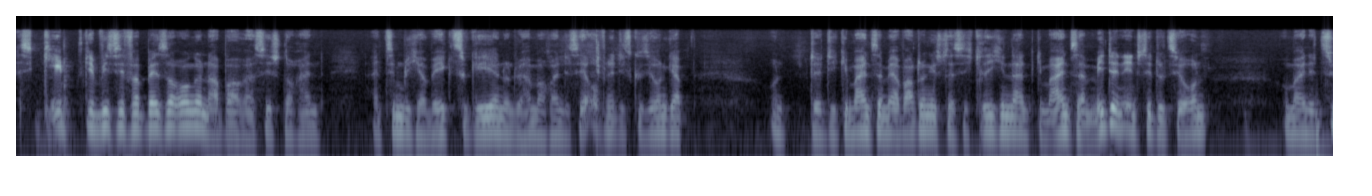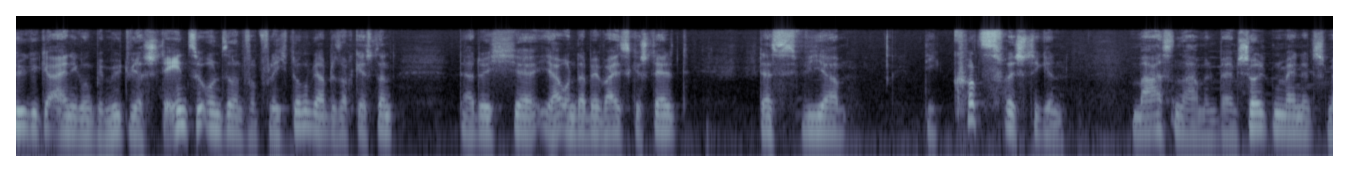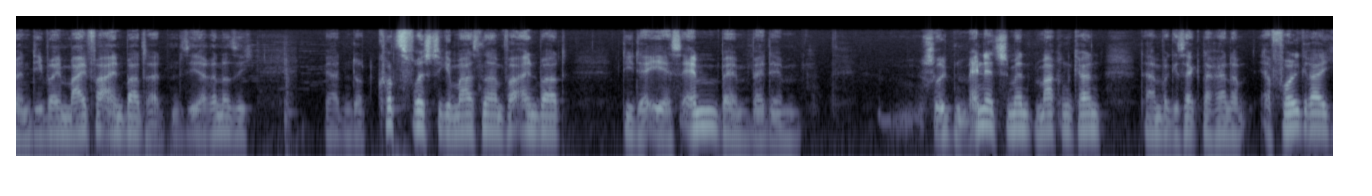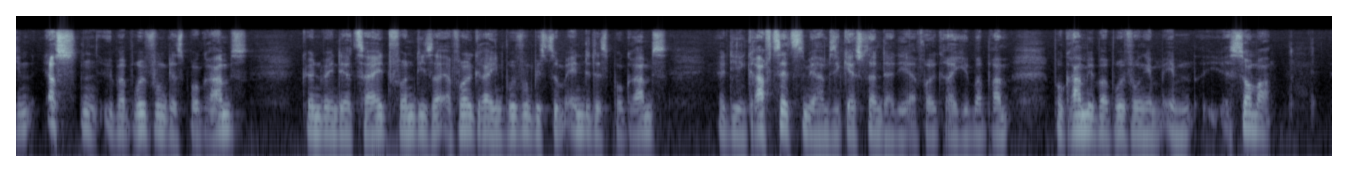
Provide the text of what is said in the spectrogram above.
Es gibt gewisse Verbesserungen, aber es ist noch ein ein ziemlicher Weg zu gehen. Und wir haben auch eine sehr offene Diskussion gehabt. Und äh, die gemeinsame Erwartung ist, dass sich Griechenland gemeinsam mit den Institutionen um eine zügige Einigung bemüht. Wir stehen zu unseren Verpflichtungen. Wir haben das auch gestern dadurch äh, ja unter Beweis gestellt, dass wir die kurzfristigen Maßnahmen beim Schuldenmanagement, die wir im Mai vereinbart hatten, Sie erinnern sich, wir hatten dort kurzfristige Maßnahmen vereinbart, die der ESM beim, bei dem Schuldenmanagement machen kann. Da haben wir gesagt, nach einer erfolgreichen ersten Überprüfung des Programms können wir in der Zeit von dieser erfolgreichen Prüfung bis zum Ende des Programms äh, die in Kraft setzen. Wir haben sie gestern, da die erfolgreiche Programmüberprüfung im, im Sommer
